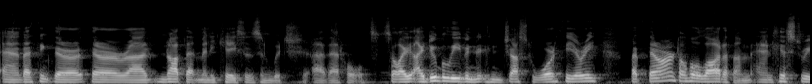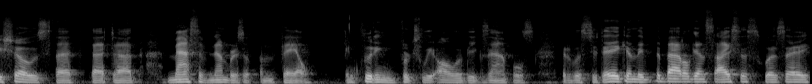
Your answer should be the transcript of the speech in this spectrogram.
And I think there are, there are uh, not that many cases in which uh, that holds. So I, I do believe in, in, just war theory, but there aren't a whole lot of them. And history shows that, that uh, massive numbers of them fail, including virtually all of the examples that was today. Again, the, the battle against ISIS was a,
